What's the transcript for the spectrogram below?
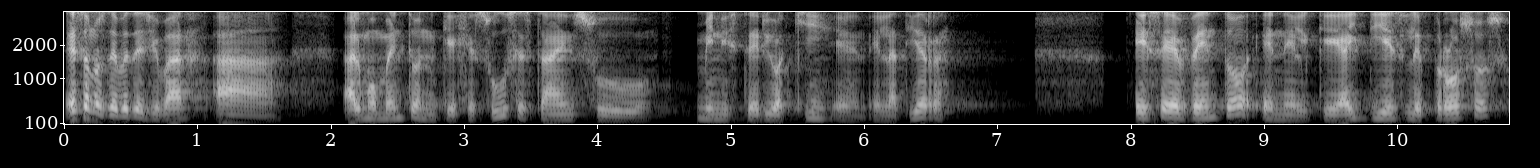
Eso nos debe de llevar a, al momento en que Jesús está en su ministerio aquí en, en la tierra. Ese evento en el que hay diez leprosos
